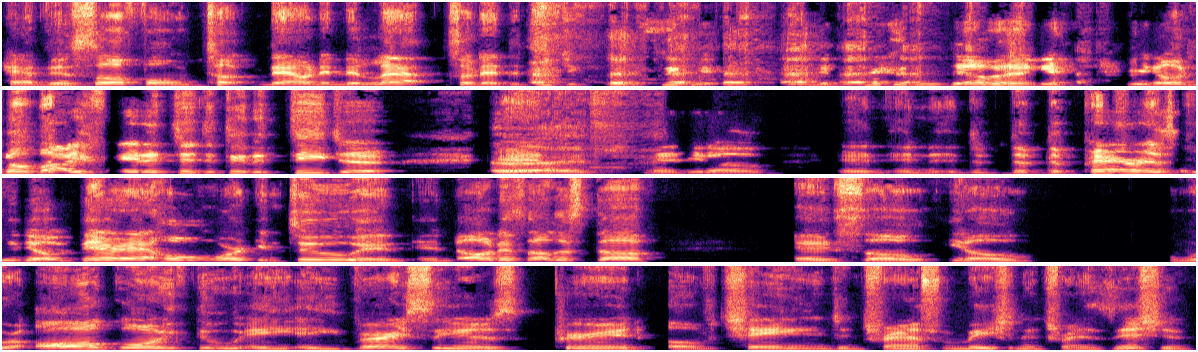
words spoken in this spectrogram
have their cell phone tucked down in their lap so that the teacher can see it. And they're texting each other. And, you know, nobody's paying attention to the teacher and, right. and you know, and and the, the, the, parents, you know, they're at home working too, and and all this other stuff, and so you know, we're all going through a a very serious period of change and transformation and transition,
